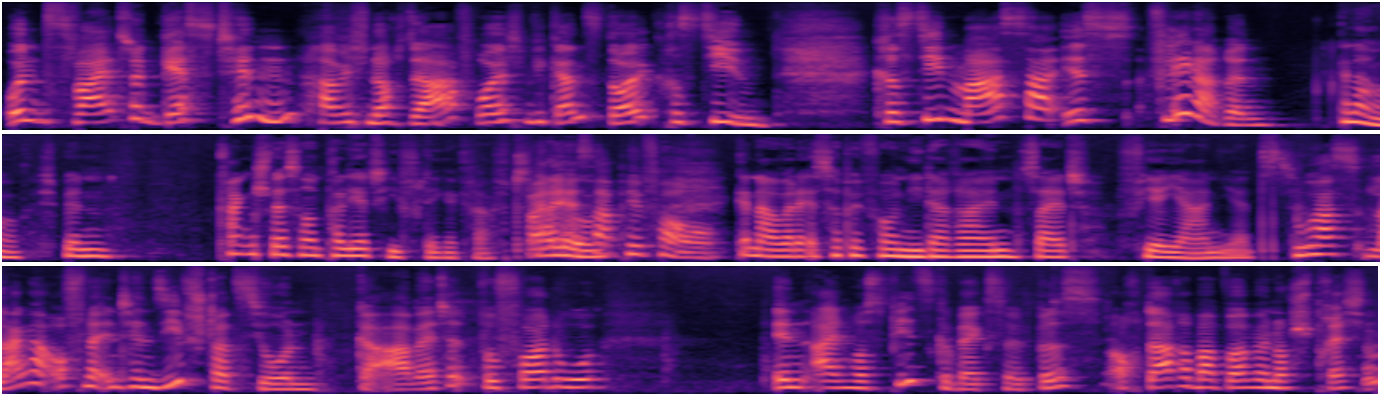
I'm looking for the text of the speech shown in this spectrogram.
Und zweite Gästin habe ich noch da, freue ich mich ganz doll, Christine. Christine Maßer ist Pflegerin. Genau, ich bin Krankenschwester und Palliativpflegekraft. Bei Hallo. der SAPV. Genau, bei der SAPV Niederrhein seit vier Jahren jetzt. Du hast lange auf einer Intensivstation gearbeitet, bevor du in ein Hospiz gewechselt bist. Auch darüber wollen wir noch sprechen.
